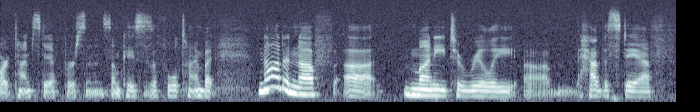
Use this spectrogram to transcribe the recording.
part-time staff person, in some cases a full-time, but not enough uh, money to really um, have the staff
